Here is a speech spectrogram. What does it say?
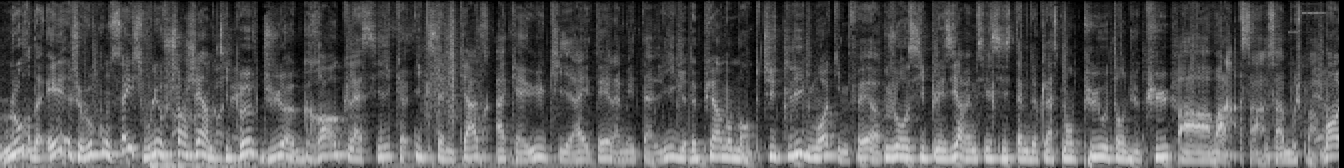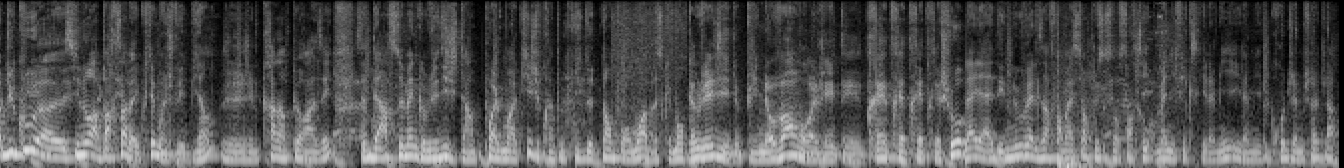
lourde et je vous conseille, si vous voulez changer un petit peu du euh, grand classique XM4 AKU qui a été la méta league depuis un moment. Petite ligue, moi, qui me fait euh, toujours aussi plaisir, même si le système de classement pue autant du cul. Bah voilà, ça, ça bouge pas. Bon, du coup, euh, sinon, à part ça, bah écoutez, moi je vais bien, j'ai le crâne un peu rasé. Cette dernière semaine, comme je l'ai dit, j'étais un poil moins actif, j'ai pris un peu plus de temps pour moi parce que bon, comme je l'ai dit, depuis novembre, j'ai été très très très très chaud. Là, il y a des nouvelles informations en plus qui sont sorties. Magnifique ce qu'il a mis, il a mis le gros jump shot là.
